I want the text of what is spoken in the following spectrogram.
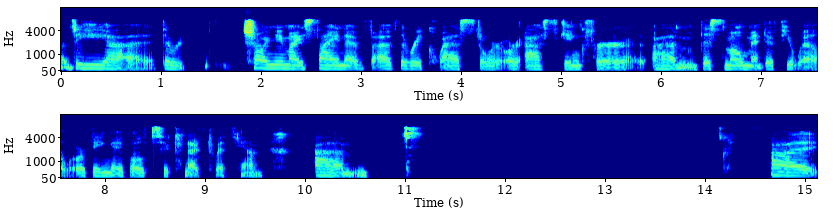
the uh, the showing me my sign of of the request or or asking for um, this moment, if you will, or being able to connect with him. Um, uh,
